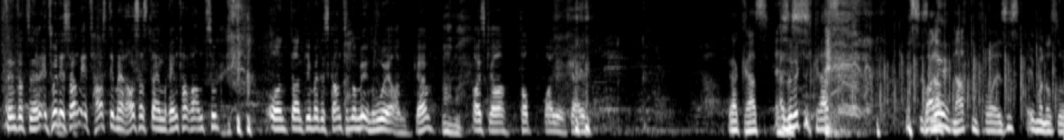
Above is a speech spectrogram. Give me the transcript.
Sensationell. Jetzt würde ich sagen, jetzt haust du mal raus aus deinem Rennfahreranzug und dann gehen wir das Ganze nochmal in Ruhe an. Gell? Alles klar, top, Wally, geil. Ja, krass. Also wirklich krass. es ist nach, nach wie vor, es ist immer noch so,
